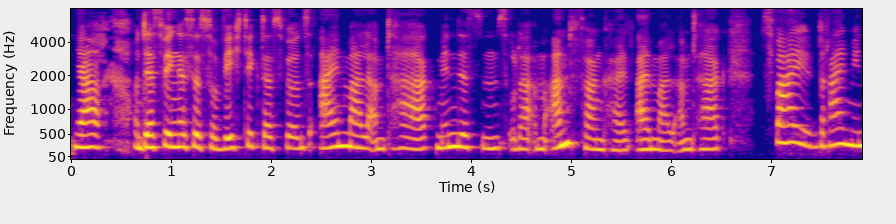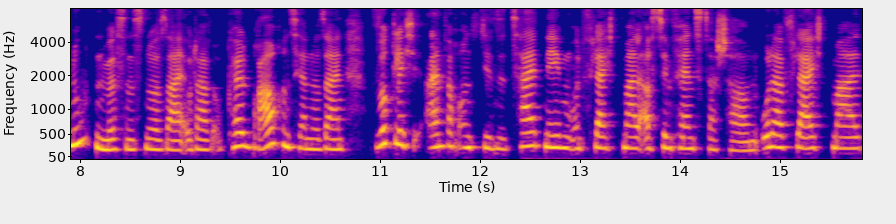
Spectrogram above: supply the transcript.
Ja, und deswegen ist es so wichtig, dass wir uns einmal am Tag mindestens oder am Anfang halt einmal am Tag zwei, drei Minuten müssen es nur sein oder können, brauchen es ja nur sein, wirklich einfach uns diese Zeit nehmen und vielleicht mal aus dem Fenster schauen oder vielleicht mal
